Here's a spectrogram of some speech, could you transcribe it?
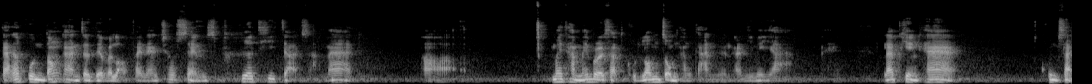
แต่ถ้าคุณต้องการจะ develop financial sense เพื่อที่จะสามารถไม่ทำให้บริษัทคุณล่มจมทางการเงิน อันนี้ไม่ยาก และเพียงแค่ คุณใส่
